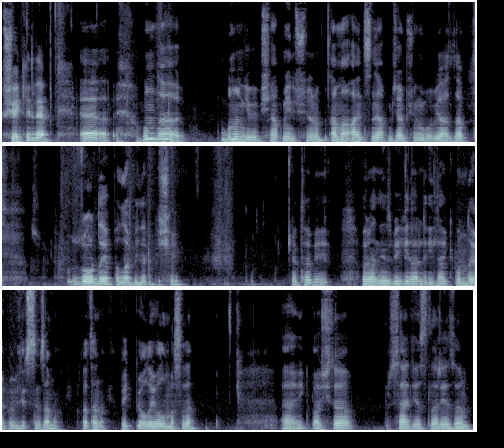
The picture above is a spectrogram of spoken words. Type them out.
Şu şekilde. Ee, bunda bunun gibi bir şey yapmayı düşünüyorum. Ama aynısını yapmayacağım çünkü bu biraz da zor da yapılabilir bir şey. E tabii öğrendiğiniz bilgilerle illaki bunu da yapabilirsiniz ama zaten pek bir olay olmasa da e, ilk başta sadece yazılar yazarım.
